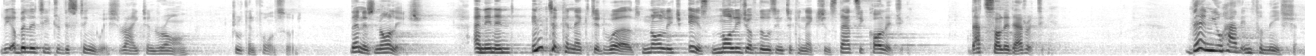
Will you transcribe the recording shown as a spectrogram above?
the ability to distinguish right and wrong, truth and falsehood. Then is knowledge. And in an interconnected world, knowledge is knowledge of those interconnections. That's ecology. That's solidarity. Then you have information.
